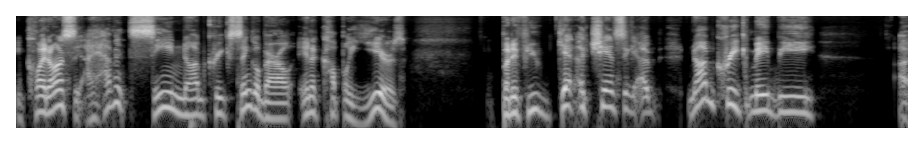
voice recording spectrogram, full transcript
And quite honestly, I haven't seen Knob Creek single barrel in a couple years. But if you get a chance to get Knob Creek, may be uh,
